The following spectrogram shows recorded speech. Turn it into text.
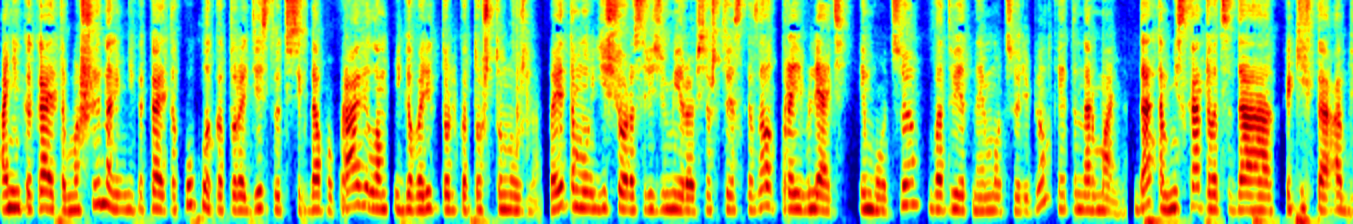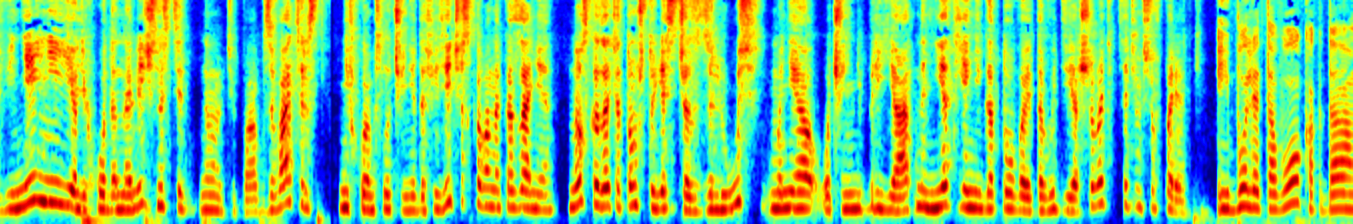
а не какая-то машина, не какая-то кукла, которая действует всегда по правилам и говорит только то, что нужно. Поэтому, еще раз резюмируя все, что я сказала, проявлять эмоцию в ответ на эмоцию ребенка это нормально. Да, там не скатываться до каких-то обвинений, перехода на личности, ну, типа обзывательств, ни в коем случае не до физического наказания, но сказать о том, что я сейчас злюсь, мне очень неприятно, нет, я не готова это выдерживать, с этим все в порядке. И более того, когда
